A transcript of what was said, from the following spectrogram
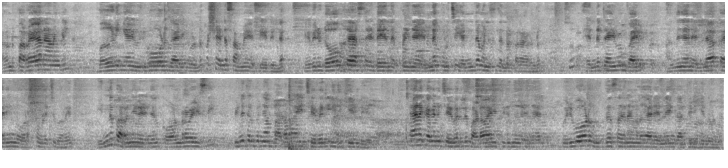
അതുകൊണ്ട് പറയാനാണെങ്കിൽ ബേണിംഗ് ആയി ഒരുപാട് കാര്യങ്ങളുണ്ട്. പക്ഷെ എന്റെ സമയം എത്തിയിട്ടില്ല. ഇവർ ഡോഗ് ഹാസ് എ ഡേ എന്ന് എപ്പോഴും ഞാൻ എന്നെക്കുറിച്ച് എന്റെ മനസ്സിൽ തന്നെ പറയാറുണ്ട്. സോ എന്റെ ടൈമും വരും. അന്ന് ഞാൻ എല്ലാ കാര്യങ്ങളും ഉറക്കം വിളിച്ച് പറയും. ഇന്ന് പറഞ്ഞു കഴിഞ്ഞാൽ കോൺട്രവേഴ്സി പിന്നെ ചിലപ്പോൾ ഞാൻ പടമായി ചെവരിൽ ഇരിക്കേണ്ടി വരും. ഞാനൊക്കെ അങ്ങനെ ചെവരിൽ പടമായിട്ടിരുന്നു കഴിഞ്ഞാൽ ഒരുപാട് വൃദ്ധസഹനങ്ങളുകാർ എന്നെയും കാത്തിരിക്കുന്നുണ്ട്.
